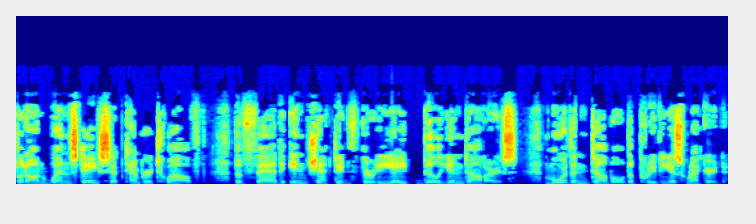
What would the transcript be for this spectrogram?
But on Wednesday, September 12th, the Fed injected $38 billion, more than double the previous record.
